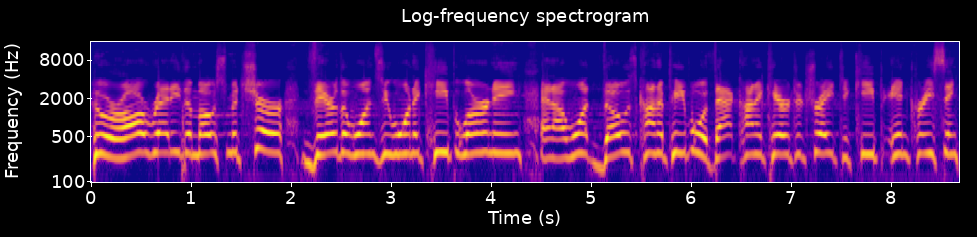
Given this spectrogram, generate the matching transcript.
who are already the most mature, they're the ones who want to keep learning. And I want those kind of people with that kind of character trait to keep increasing.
